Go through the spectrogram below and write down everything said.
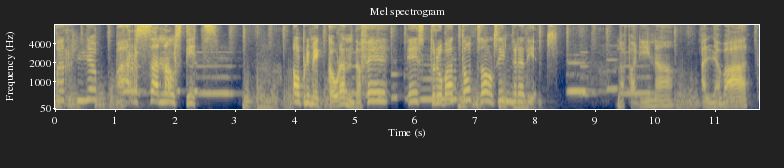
per llepar-se'n els dits. El primer que hauran de fer és trobar tots els ingredients. La farina, el llevat,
